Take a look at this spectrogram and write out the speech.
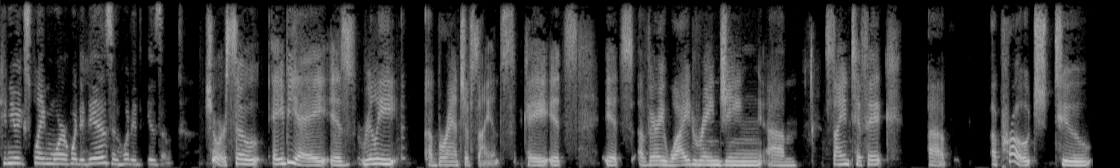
can you explain more what it is and what it isn't? Sure. So ABA is really a branch of science. Okay, it's it's a very wide-ranging um, scientific uh, approach to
